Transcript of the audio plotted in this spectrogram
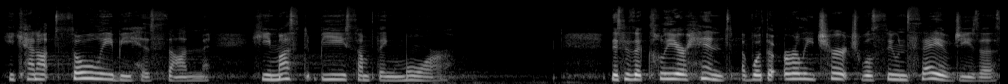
he cannot solely be his son he must be something more. This is a clear hint of what the early church will soon say of Jesus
